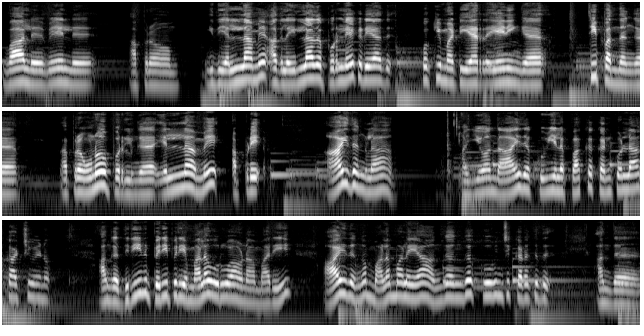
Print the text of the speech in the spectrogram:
வால் வேல் அப்புறம் இது எல்லாமே அதில் இல்லாத பொருளே கிடையாது. கொக்கி மாட்டி ஏற ஏணிங்க தீப்பந்தங்க அப்புறம் உணவுப் பொருளுங்க எல்லாமே அப்படியே. ஆயுதங்களா? ஐயோ அந்த ஆயுத குவியலை பார்க்க கண்கொள்ளா காட்சி வேணும். அங்கே திடீர்னு பெரிய பெரிய மலை உருவாகினா மாதிரி ஆயுதங்க மலை மலையாக அங்கங்கே குவிஞ்சு கிடக்குது. அந்த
